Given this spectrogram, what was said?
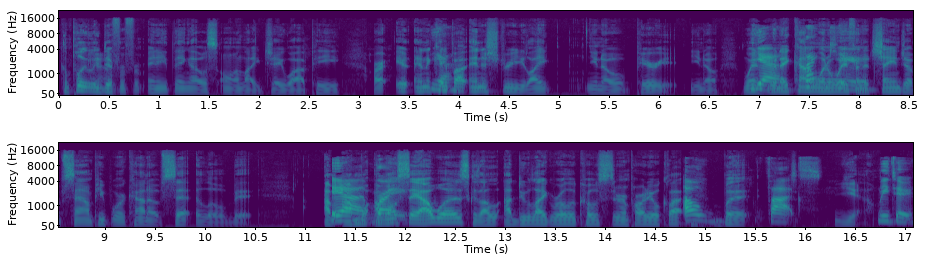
completely Yeah. different from anything else on like JYP or in the Yeah. K-pop industry. Like you know, period. You know, when Yeah, when they kind of went away from the change up sound, people were kind of upset a little bit. I, Yeah, I, I won't say I was because I, I do like roller coaster and party o'clock. Oh, but Facts. yeah, Me too.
